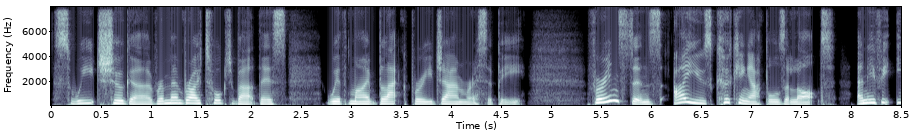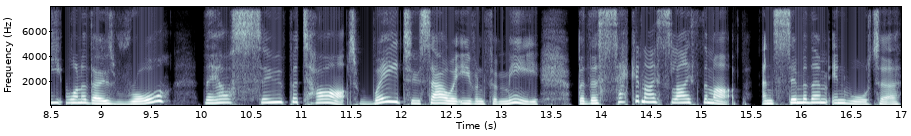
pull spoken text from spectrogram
sweet sugar. Remember, I talked about this with my blackberry jam recipe. For instance, I use cooking apples a lot, and if you eat one of those raw, They are super tart, way too sour even for me, but the second I slice them up and simmer them in water,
